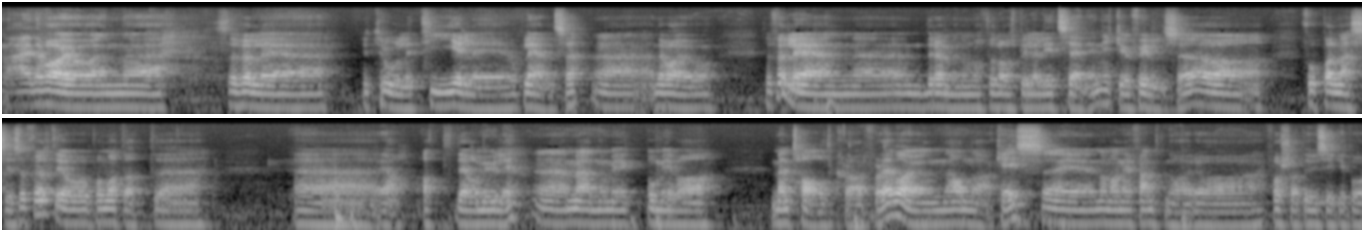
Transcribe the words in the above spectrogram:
Nei, det var jo en eh, selvfølgelig eh, utrolig tidlig opplevelse. Eh, det var jo selvfølgelig en, eh, drømmen om å få lov å spille Eliteserien gikk i oppfyllelse. Og fotballmessig så følte jeg jo på en måte at eh, eh, Ja, at det var mulig. Eh, men om jeg, om jeg var mentalt klar for det, var jo en annen case. Eh, Når man er 15 år og fortsatt er usikker på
